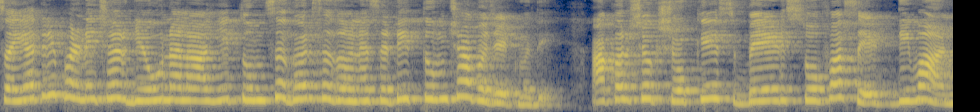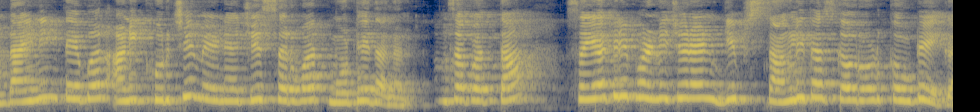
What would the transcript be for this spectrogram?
सह्याद्री फर्निचर घेऊन आला आहे तुमचं घर सजवण्यासाठी तुमच्या बजेटमध्ये आकर्षक शोकेस बेड सोफा सेट दिवाण डायनिंग टेबल आणि खुर्ची मिळण्याचे सर्वात मोठे दालन. आमचा पत्ता Sahyadri furniture and gift Sangli Tasgaon road Kavathekar.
